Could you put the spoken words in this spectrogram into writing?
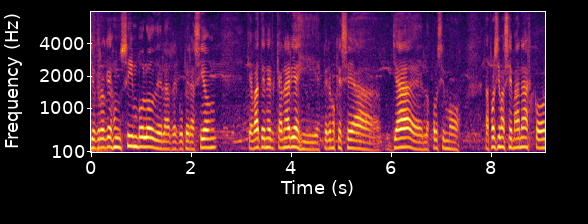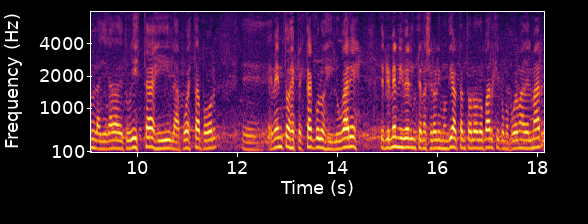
yo creo que es un símbolo de la recuperación que va a tener Canarias y esperemos que sea ya en los próximos, las próximas semanas con la llegada de turistas y la apuesta por eh, eventos, espectáculos y lugares de primer nivel internacional y mundial, tanto Loro Parque como Poema del Mar,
